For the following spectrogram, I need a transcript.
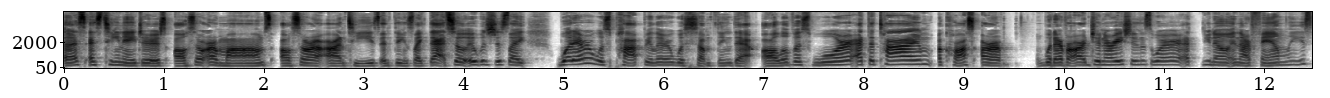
us as teenagers, also our moms, also our aunties, and things like that. So it was just like whatever was popular was something that all of us wore at the time across our whatever our generations were, you know, in our families.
